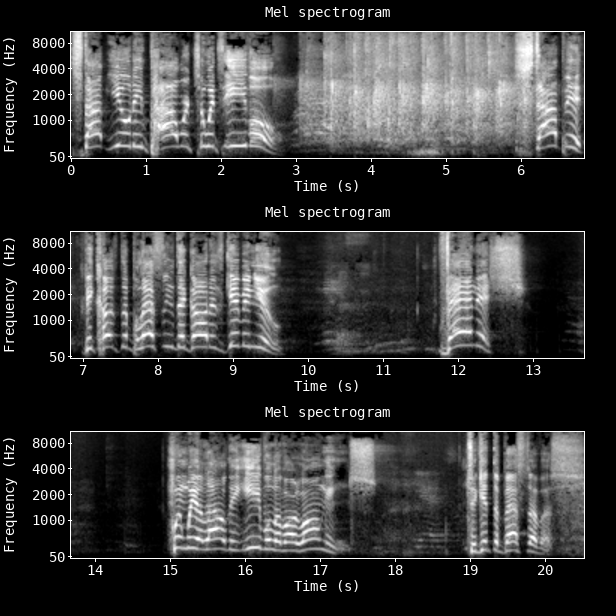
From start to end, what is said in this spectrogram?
stop yielding power to its evil. Stop it because the blessings that God has given you vanish when we allow the evil of our longings to get the best of us.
